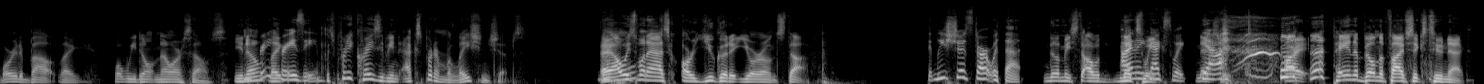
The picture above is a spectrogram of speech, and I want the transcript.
worried about like what we don't know ourselves. You know, pretty like crazy. it's pretty crazy being expert in relationships. I always want to ask, are you good at your own stuff? We should start with that. Let me start with I next think week. next week. Next yeah. week. All right, paying a bill in the 562 next.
